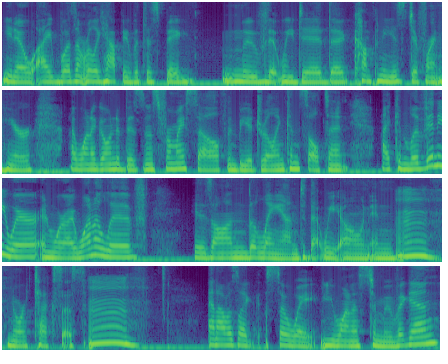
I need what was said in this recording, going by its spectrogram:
You know, I wasn't really happy with this big move that we did. The company is different here. I want to go into business for myself and be a drilling consultant. I can live anywhere, and where I want to live is on the land that we own in mm. North Texas. Mm. And I was like, So wait, you want us to move again?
